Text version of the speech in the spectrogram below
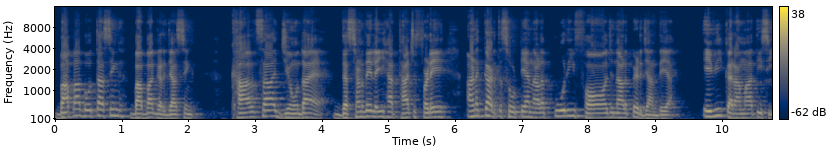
ਬਾਬਾ ਬੋਤਾ ਸਿੰਘ, ਬਾਬਾ ਗਰਜਾ ਸਿੰਘ। ਖਾਲਸਾ ਜਿਉਂਦਾ ਹੈ। ਦੱਸਣ ਦੇ ਲਈ ਹੱਥਾਂ 'ਚ ਫੜੇ ਅਣਘੜਤ ਸੋਟਿਆਂ ਨਾਲ ਪੂਰੀ ਫੌਜ ਨਾਲ ਭਿੜ ਜਾਂਦੇ ਆ। ਇਹ ਵੀ ਕਰਾਮਾਤ ਹੀ ਸੀ।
